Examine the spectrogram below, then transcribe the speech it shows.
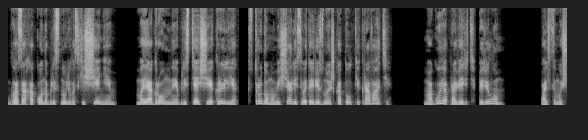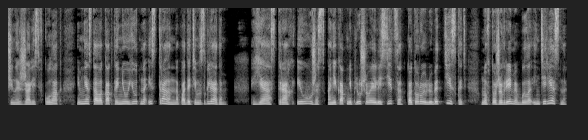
Глаза Хакона блеснули восхищением. Мои огромные блестящие крылья с трудом умещались в этой резной шкатулке кровати. Могу я проверить перелом? Пальцы мужчины сжались в кулак, и мне стало как-то неуютно и странно под этим взглядом. Я – страх и ужас, а никак не плюшевая лисица, которую любят тискать, но в то же время было интересно.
